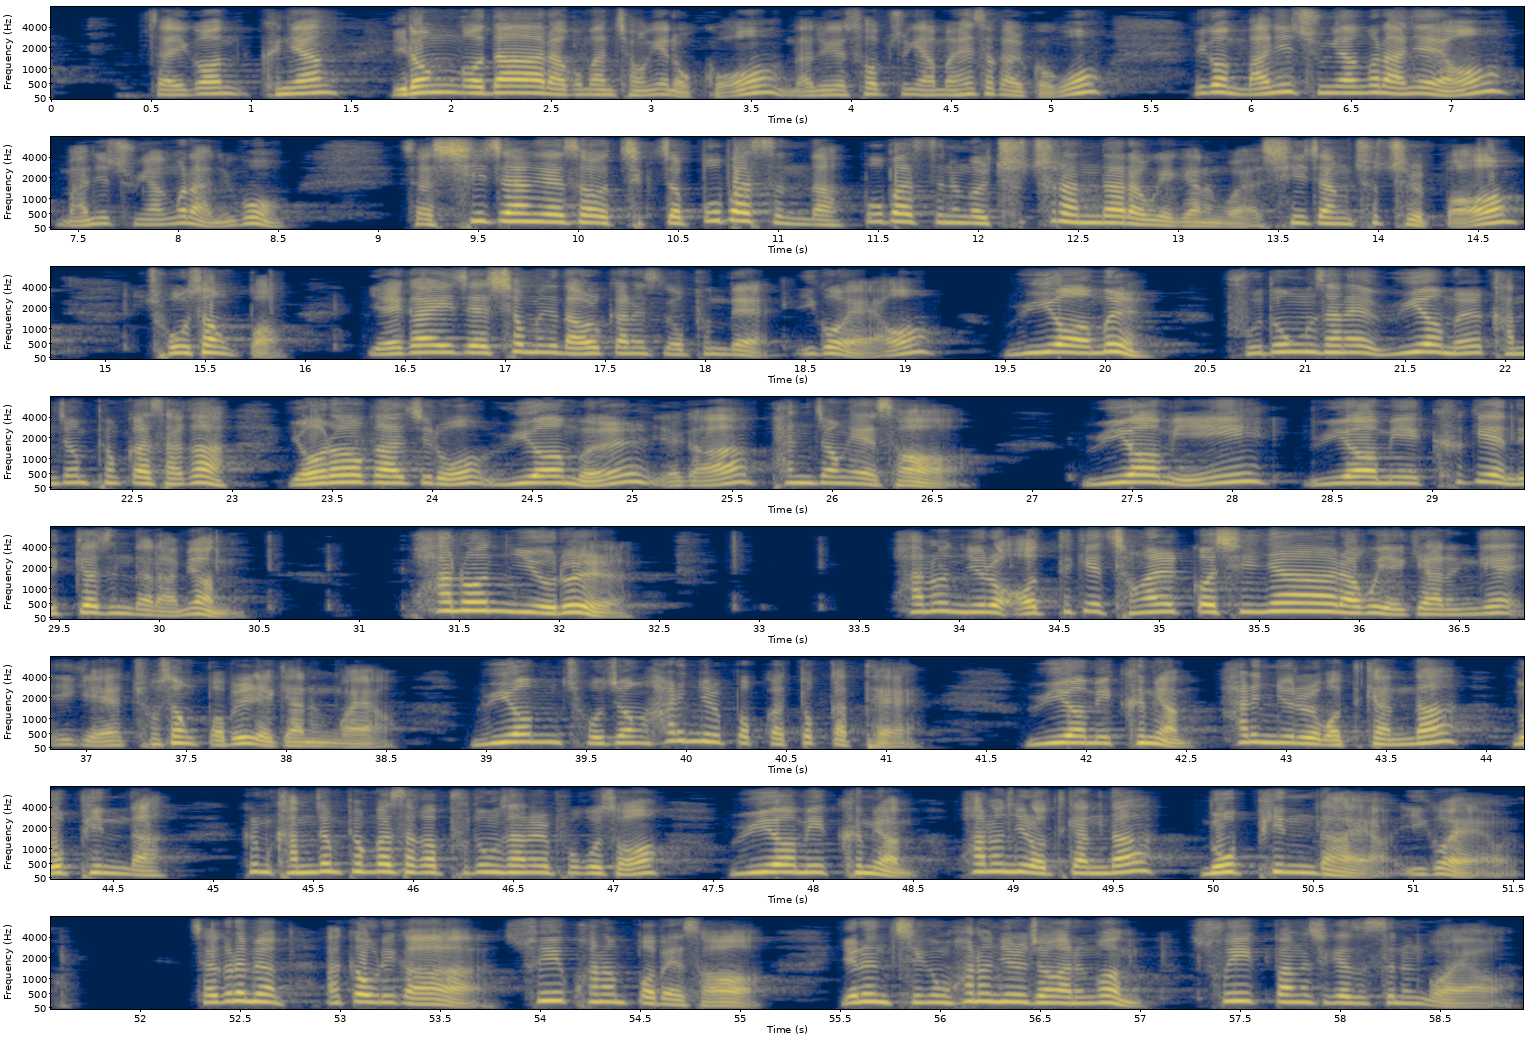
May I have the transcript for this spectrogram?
자, 이건 그냥 이런 거다라고만 정해놓고 나중에 수업 중에 한번 해석할 거고 이건 많이 중요한 건 아니에요. 많이 중요한 건 아니고 자, 시장에서 직접 뽑아 쓴다. 뽑아 쓰는 걸 추출한다라고 얘기하는 거야. 시장 추출법, 조성법. 얘가 이제 시험 문제 나올 가능성이 높은데 이거예요. 위험을 부동산의 위험을 감정평가사가 여러 가지로 위험을 얘가 판정해서 위험이 위험이 크게 느껴진다라면 환원율을 환원율을 어떻게 정할 것이냐라고 얘기하는 게 이게 조성법을 얘기하는 거예요. 위험 조정 할인율법과 똑같아. 위험이 크면 할인율을 어떻게 한다? 높인다. 그럼 감정평가사가 부동산을 보고서 위험이 크면 환원율 어떻게 한다? 높인다요. 이거예요. 자 그러면 아까 우리가 수익환원법에서 얘는 지금 환원율 정하는 건 수익 방식에서 쓰는 거예요.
